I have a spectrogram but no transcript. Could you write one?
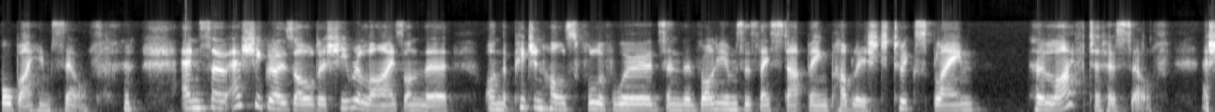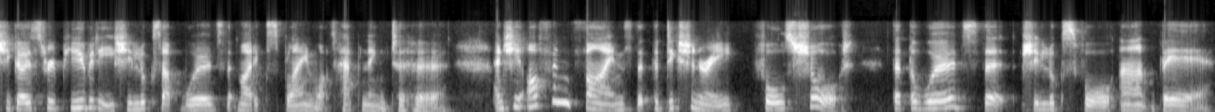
all by himself. and so as she grows older, she relies on the on the pigeonholes full of words and the volumes as they start being published to explain her life to herself. As she goes through puberty, she looks up words that might explain what's happening to her. And she often finds that the dictionary falls short, that the words that she looks for aren't there,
